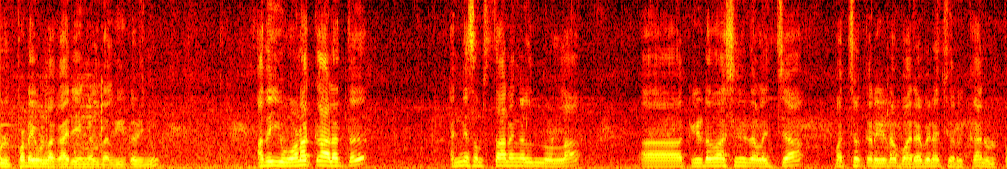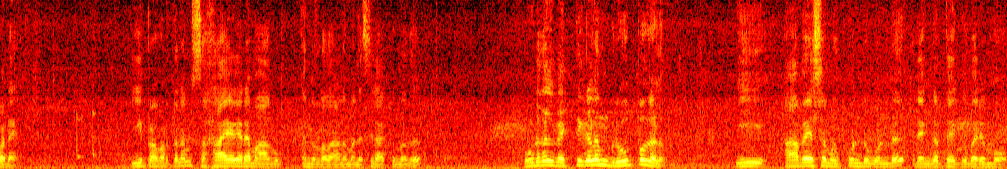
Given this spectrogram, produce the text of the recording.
ഉൾപ്പെടെയുള്ള കാര്യങ്ങൾ നൽകി കഴിഞ്ഞു. അത് ഈ ഓണക്കാലത്ത് അന്യ സംസ്ഥാനങ്ങളിൽ നിന്നുള്ള കീടനാശിനി തളിച്ച പച്ചക്കറിയുടെ വരവിനെ ചെറുക്കാൻ ഉൾപ്പെടെ ഈ പ്രവർത്തനം സഹായകരമാകും എന്നുള്ളതാണ് മനസ്സിലാക്കുന്നത്. കൂടുതൽ വ്യക്തികളും ഗ്രൂപ്പുകളും ഈ ആവേശം ഉൾക്കൊണ്ടുകൊണ്ട് രംഗത്തേക്ക് വരുമ്പോൾ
